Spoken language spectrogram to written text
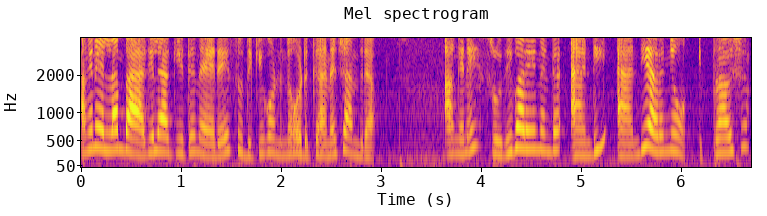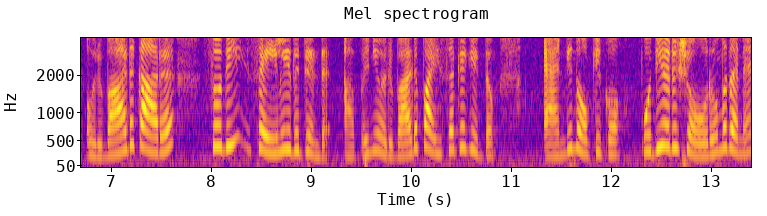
അങ്ങനെ എല്ലാം ബാഗിലാക്കിയിട്ട് നേരെ ശ്രുതിക്ക് കൊണ്ടുവന്ന് കൊടുക്കുകയാണ് ചന്ദ്ര. അങ്ങനെ ശ്രുതി പറയുന്നുണ്ട് ആന്റി ആന്റി അറിഞ്ഞു? ഇപ്രാവശ്യം ഒരുപാട് കാറ് ശ്രുതി സെയിൽ ചെയ്തിട്ടുണ്ട്. അപ്പോൾ ഇനി ഒരുപാട് പൈസ ഒക്കെ കിട്ടും. ആന്റി നോക്കിക്കോ പുതിയൊരു ഷോറൂം തന്നെ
